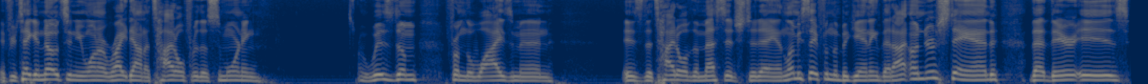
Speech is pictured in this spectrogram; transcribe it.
If you're taking notes and you want to write down a title for this morning, Wisdom from the Wise Men is the title of the message today. And let me say from the beginning that I understand that there is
